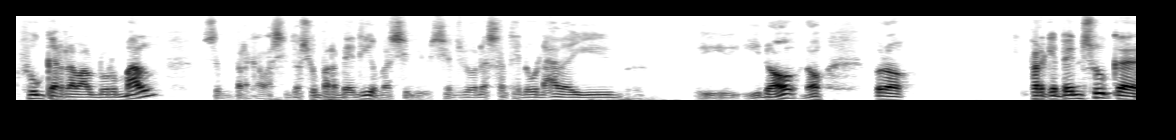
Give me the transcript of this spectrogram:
fer un carnaval normal, sempre que la situació permeti, home, si, si ens ve una setena onada i, i, i no, no, però perquè penso que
